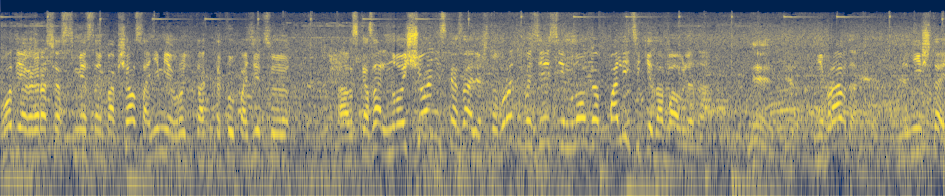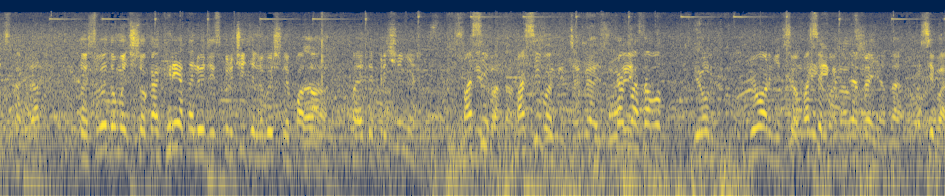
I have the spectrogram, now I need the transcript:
Вот я как раз сейчас с местными пообщался, они мне вроде так такую позицию рассказали. Но еще они сказали, что вроде бы здесь и много политики добавлено. Нет, нет. Неправда? Не считаете тогда? То есть вы думаете, что конкретно люди исключительно вышли по, Да. по этой причине? Спасибо, спасибо. Тебя извини. Как вас зовут? Георгий. Георгий, все, спасибо. Я Женя, да, спасибо.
